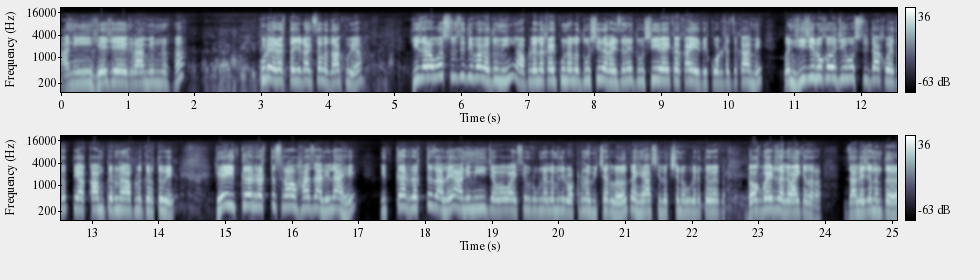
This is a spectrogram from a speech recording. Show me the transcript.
आणि हे जे ग्रामीण हा? कुठे रक्ताचे डाग. चला दाखवूया. ही जरा वस्तुस्थिती बघा तुम्ही. आपल्याला काही कुणाला दोषी धरायचं नाही. दोषी आहे का काय आहे ते कोर्टाचं काम आहे. पण ही जी लोक जी वस्तू दाखवतात त्या काम करणं आपलं कर्तव्य. हे इतकं रक्तस्राव हा झालेला आहे. इतका रक्त झालंय आणि मी जेव्हा वायसीएम रुग्णालयामध्ये डॉक्टरांना विचारलं का हे अशी लक्षणं वगैरे ते डॉग बाईट झाले ऐका जरा. झाल्याच्यानंतर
